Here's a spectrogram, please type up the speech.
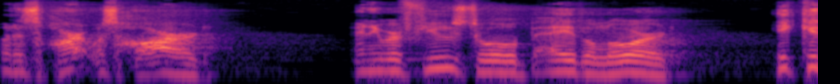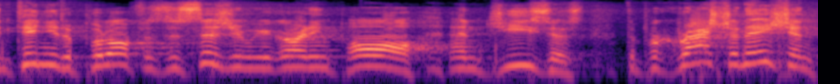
but his heart was hard, and he refused to obey the Lord. He continued to put off his decision regarding Paul and Jesus. The procrastination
